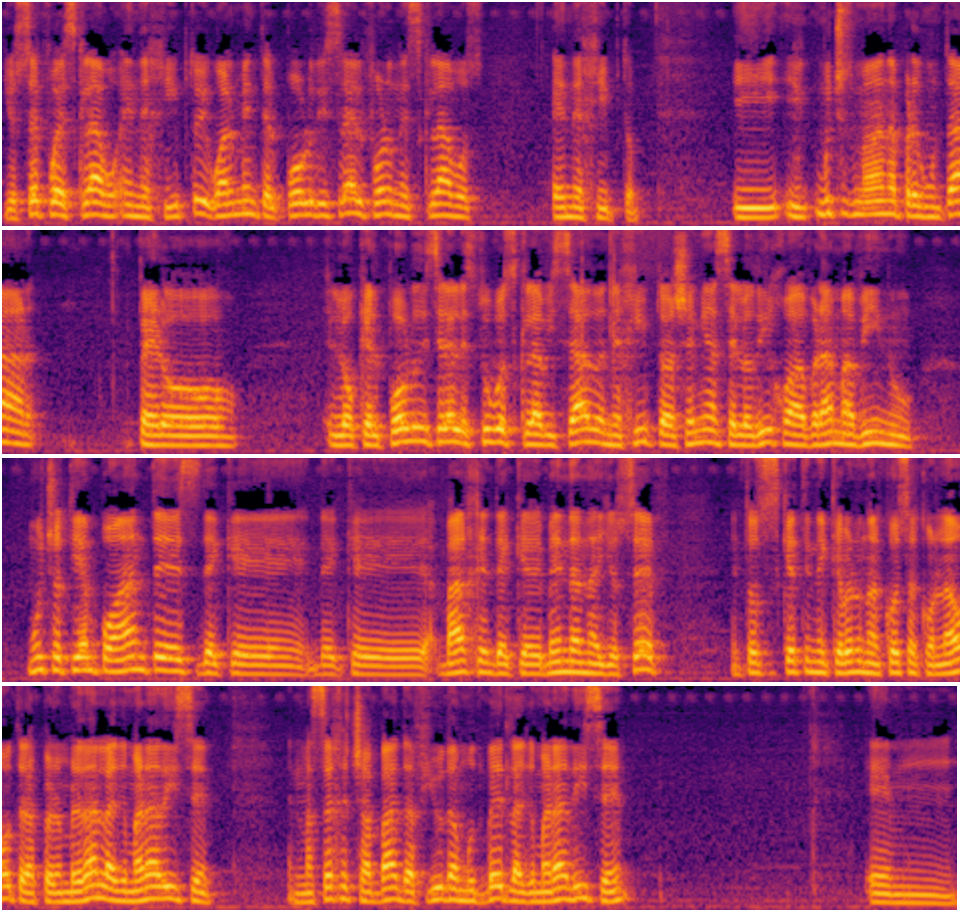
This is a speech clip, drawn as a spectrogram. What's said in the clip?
Yosef fue esclavo en Egipto, igualmente el pueblo de Israel fueron esclavos en Egipto. Y, muchos me van a preguntar, pero lo que el pueblo de Israel estuvo esclavizado en Egipto, Hashem se lo dijo a Abraham Avinu, mucho tiempo antes de que, de que bajen, de que vendan a Yosef. Entonces, ¿qué tiene que ver una cosa con la otra? Pero en verdad la Gemara dice, en Maseje Shabbat, Afiuda Mutbet, la Gemara dice, em,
